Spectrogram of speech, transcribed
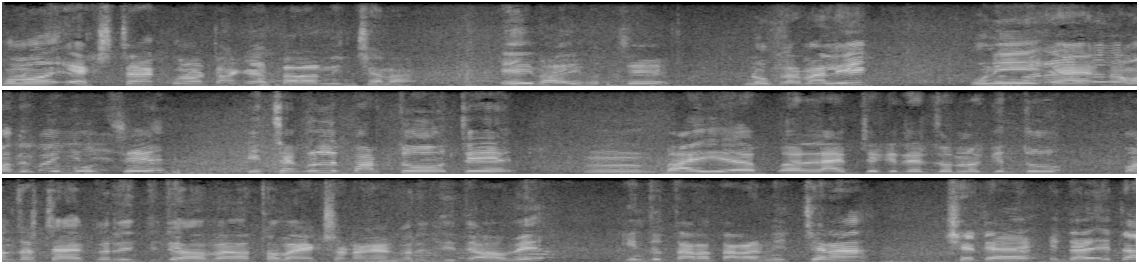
কোনো এক্সট্রা কোনো টাকা তারা নিচ্ছে না। এই ভাই হচ্ছে নৌকার মালিক, উনি আমাদেরকে বলছে, ইচ্ছা করলে পারতো যে ভাই লাইফ জ্যাকেটের জন্য কিন্তু পঞ্চাশ টাকা করে দিতে হবে অথবা একশো টাকা করে দিতে হবে, কিন্তু তারা তারা নিচ্ছে না। সেটা, এটা এটা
